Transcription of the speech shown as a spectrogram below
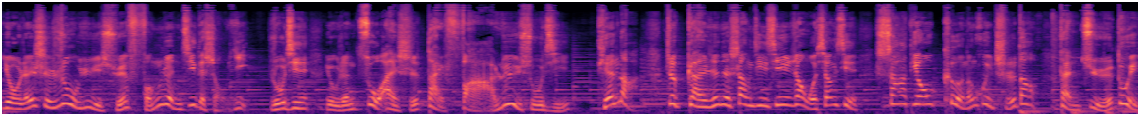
有人是入狱学缝纫机的手艺，如今有人作案时带法律书籍。天哪，这感人的上进心让我相信沙雕可能会迟到，但绝对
